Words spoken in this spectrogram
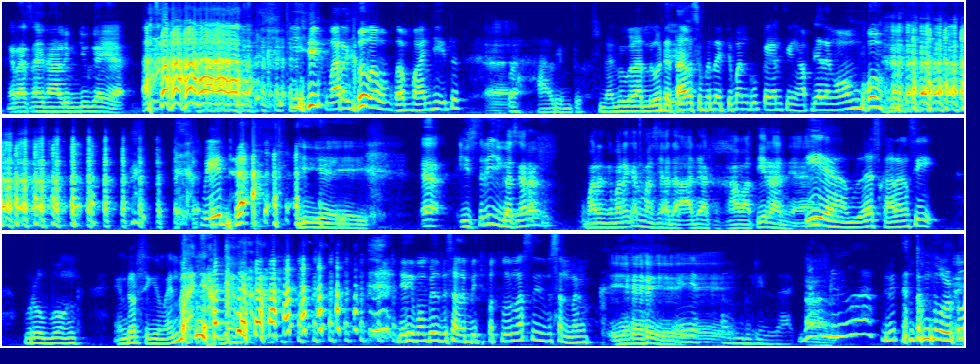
Ngerasain Halim juga ya? Iya, kemarin gue sama Panji itu, Eh. wah Halim tuh. 9 bulan gue udah Iya. tahu sebenarnya, cuman gue pengen Cing Abdel yang ngomong. Beda. iya, iya. iya. Eh, istri juga sekarang kemarin-kemarin kan masih ada ada kekhawatiran ya. Iya, alhamdulillah sekarang sih berhubung endorse sih main banyak. Jadi mobil bisa lebih cepat lunas sih seneng. Iya iya iya. Kayaknya, iya. Alhamdulillah. Ya, Ah. alhamdulillah duit datang mulu.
